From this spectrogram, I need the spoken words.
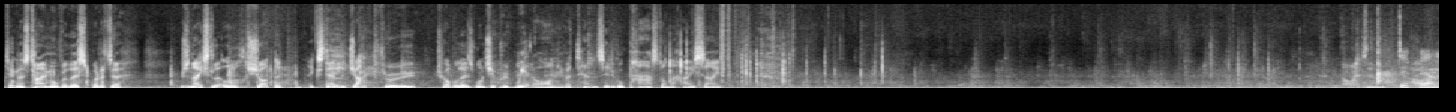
Taking his time over this, but it's a there's a nice little shot that extend the jack through. Trouble is, once you put weight on, you have a tendency to go past on the high side. Yeah, Dip in.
